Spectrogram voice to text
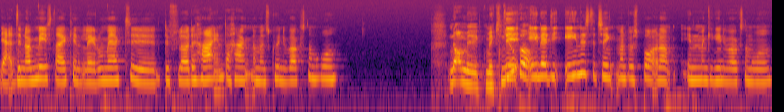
ja, det er nok mest dig kendt. Lagde du mærke til det flotte hegn, der hang, når man skulle ind i voksenområdet? Nå, med, med kniv Det på? er en af de eneste ting, man blev spurgt om, inden man gik ind i voksenområdet.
